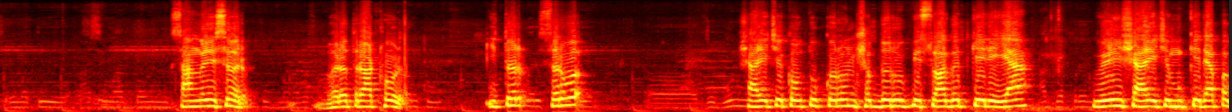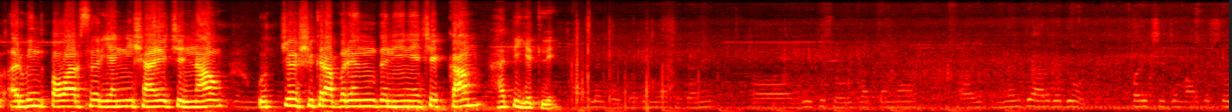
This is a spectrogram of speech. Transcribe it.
श्रीमती आसिमाताई सांगळे सर भरत राठोड इतर सर्व अं, जे गुण शाळेचे कौतुक करून शब्दरूपी स्वागत केले. या अद्यापर्यंत वेळी शाळेचे मुख्याध्यापक अरविंद पवार सर यांनी शाळेचे नाव उच्च शिखरापर्यंत नेण्याचे काम हाती घेतले. ठिकाणी स्वरूपात त्यांना एक विनंती अर्ज देऊन परीक्षेचे मार्ग शो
